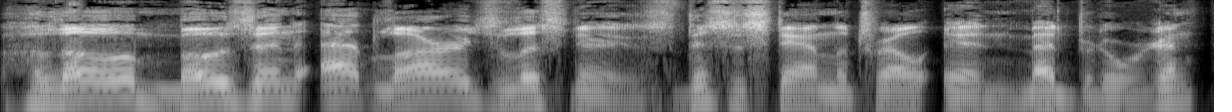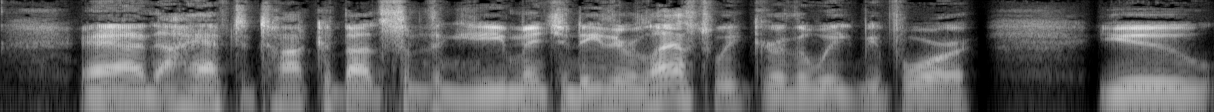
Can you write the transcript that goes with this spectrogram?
Hello, Mosen at Large listeners. This is Stan Luttrell in Medford, Oregon. And I have to talk about something you mentioned either last week or the week before. You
